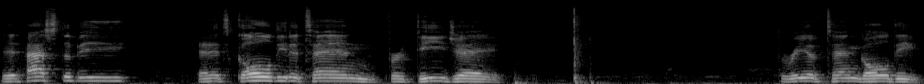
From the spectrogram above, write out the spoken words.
It has to be. And it's Goldie to 10 for DJ. Three of ten Goldie.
